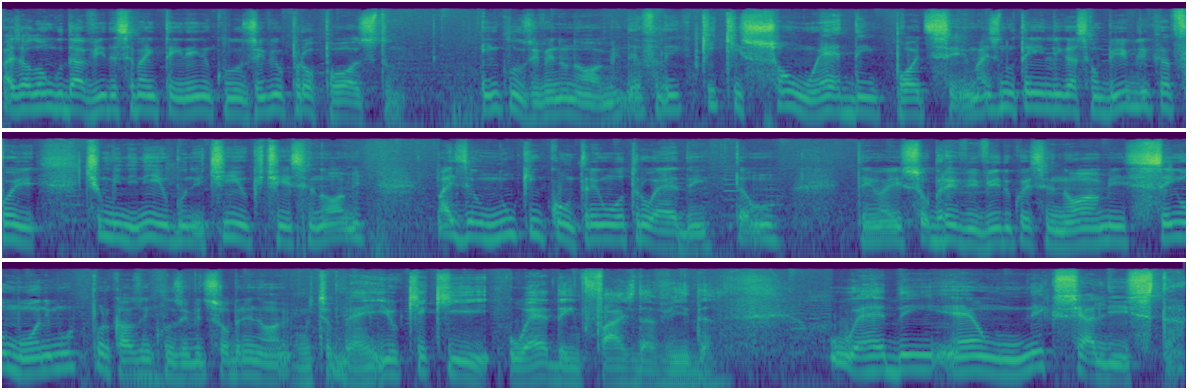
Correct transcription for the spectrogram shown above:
mas ao longo da vida você vai entendendo, inclusive, o propósito inclusive no nome. Daí eu falei, o que, que só um Éden pode ser? Mas não tem ligação bíblica, foi tinha um menininho bonitinho que tinha esse nome, mas eu nunca encontrei um outro Éden. Então, tenho aí sobrevivido com esse nome, sem homônimo, por causa inclusive de sobrenome. Muito bem. E o que, que o Éden faz da vida? O Éden é um nexialista.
